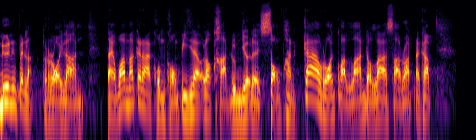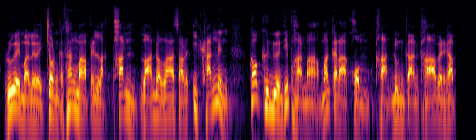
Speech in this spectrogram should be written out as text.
เดือนหนึงเป็นหลักร้อยล้าน แต่ว่ามกราคมของปีที่แล้วเราขาดดุลเยอะเลย 2,900 กว่าล้านดอลลาร์สหรัฐนะครับเรื่อยมาเลยจนกระทั่งมาเป็นหลักพันล้านดอลลาร์สหรัฐอีกครั้งหนึ่ง ก็คือเดือนที่ผ่านมามกราคมขาดดุลการค้าไปนะครับ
